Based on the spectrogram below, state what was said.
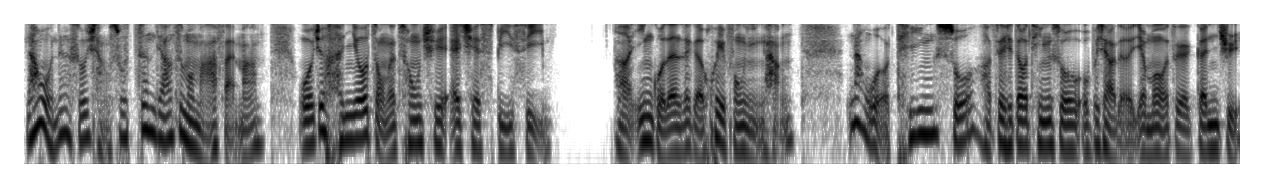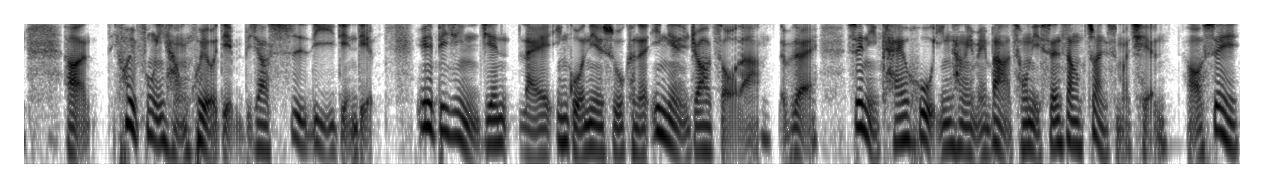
然后我那个时候想说，真的要这么麻烦吗？我就很有种的冲去 HSBC。啊，英国的这个汇丰银行，那我听说，啊，这些都听说，我不晓得有没有这个根据啊。汇丰银行会有点比较势利一点点，因为毕竟你今天来英国念书，可能一年你就要走了，对不对？所以你开户，银行也没办法从你身上赚什么钱。好，所以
